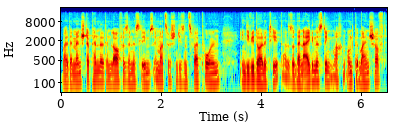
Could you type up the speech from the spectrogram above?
weil der Mensch, der pendelt im Laufe seines Lebens immer zwischen diesen zwei Polen Individualität, also dein eigenes Ding machen und Gemeinschaft,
